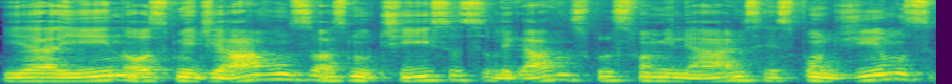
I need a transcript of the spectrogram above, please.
E aí nós mediávamos as notícias, ligávamos para os familiares, respondíamos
